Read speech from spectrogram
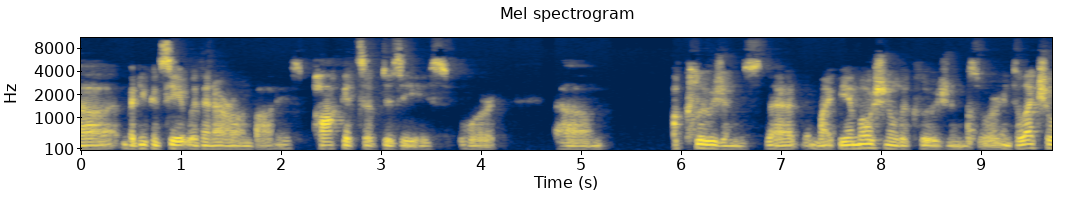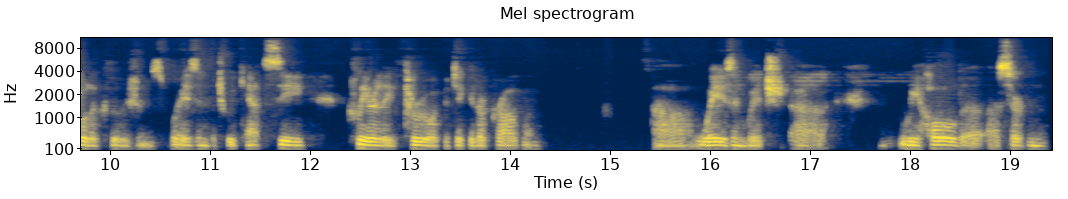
Uh, but you can see it within our own bodies, pockets of disease or um, occlusions that might be emotional occlusions or intellectual occlusions, ways in which we can't see clearly through a particular problem, uh, ways in which uh, we hold a, a certain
